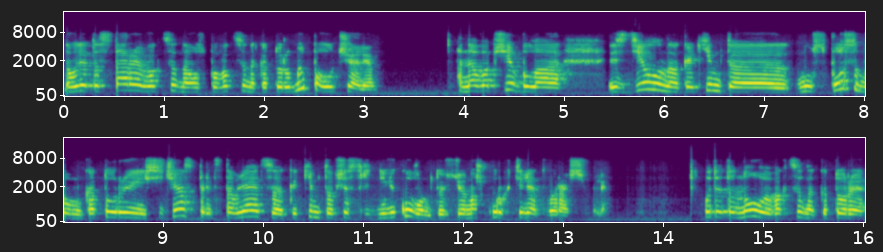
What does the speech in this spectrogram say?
Но вот эта старая вакцина, оспа-вакцина, которую мы получали, она вообще была сделана каким-то ну, способом, который сейчас представляется каким-то вообще средневековым, то есть ее на шкурах телят выращивали. Вот эта новая вакцина, которая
